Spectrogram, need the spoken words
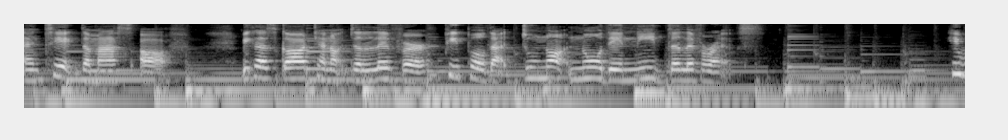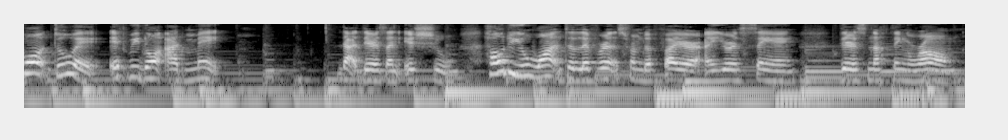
and take the mask off because God cannot deliver people that do not know they need deliverance. He won't do it if we don't admit that there's an issue. How do you want deliverance from the fire and you're saying there's nothing wrong?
